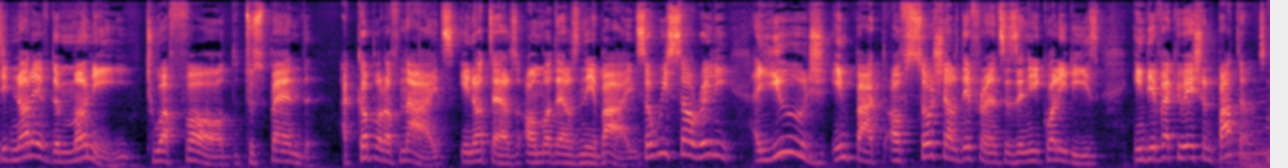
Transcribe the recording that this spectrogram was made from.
did not have the money to afford to spend a couple of nights in hotels or motels nearby. So we saw really a huge impact of social differences and inequalities in the evacuation patterns.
